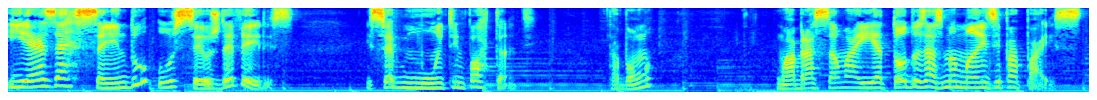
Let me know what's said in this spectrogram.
e exercendo os seus deveres. Isso é muito importante, tá bom? Um abração aí a todas as mamães e papais.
